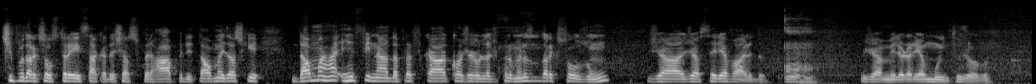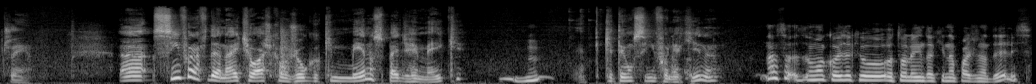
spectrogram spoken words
Tipo Dark Souls 3, saca? Deixar super rápido e tal, mas acho que dar uma refinada pra ficar com a jogabilidade, pelo menos do Dark Souls 1, já, já seria válido. Uhum, Já melhoraria muito o jogo. sim. Ah, Symphony of the Night eu acho que é um jogo que menos pede remake. Uhum. Que tem um Symphony aqui, né? Nossa, uma coisa que eu, eu tô lendo aqui na página deles,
